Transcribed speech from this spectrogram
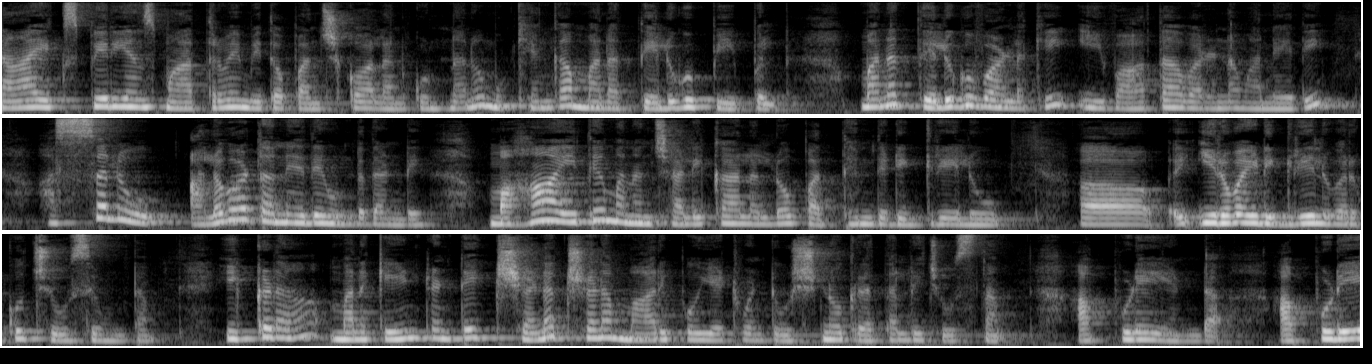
నా ఎక్స్పీరియన్స్ ఎక్స్పీరియన్స్ మాత్రమే మీతో పంచుకోవాలనుకుంటున్నాను. ముఖ్యంగా మన తెలుగు పీపుల్ మన తెలుగు వాళ్ళకి ఈ వాతావరణం అనేది అస్సలు అలవాటు అనేది ఉండదండి. మహా అయితే మనం చలికాలంలో పద్దెనిమిది డిగ్రీలు ఇరవై డిగ్రీల వరకు చూసి ఉంటాం. ఇక్కడ మనకేంటంటే క్షణ క్షణం మారిపోయేటువంటి ఉష్ణోగ్రతల్ని చూస్తాం. అప్పుడే ఎండ అప్పుడే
